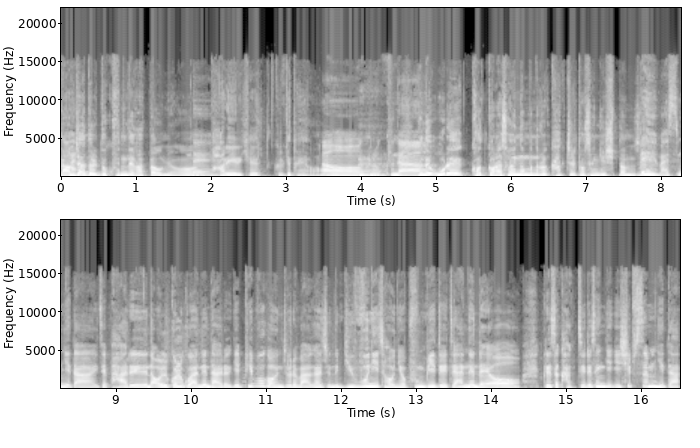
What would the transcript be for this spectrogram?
남자들도 군대 갔다 오면 네. 발이 이렇게 그렇게 돼요. 어, 네. 그렇구나. 근데 오래 걷거나 서 있는 분들은 각질 더 생기고 싶다면서요? 네, 맞습니다. 이제 발은 얼굴과는 다르게 피부 건조를 막아주는 유분이 전혀 분비되지 않는데요. 그래서 각질이 생기기 쉽습니다.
